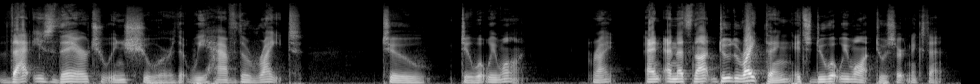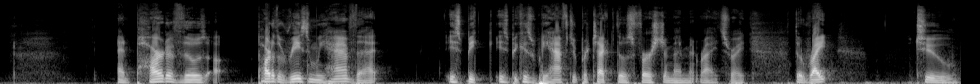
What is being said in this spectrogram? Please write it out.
that is there to ensure that we have the right to do what we want, right? And and that's not do the right thing, it's do what we want to a certain extent. And part of those uh, part of the reason we have that is be, is because we have to protect those first amendment rights, right? The right to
